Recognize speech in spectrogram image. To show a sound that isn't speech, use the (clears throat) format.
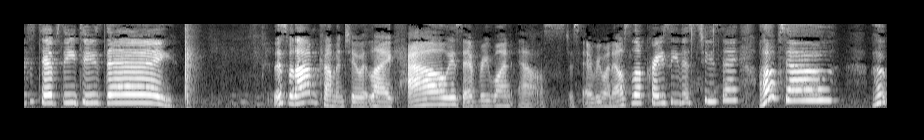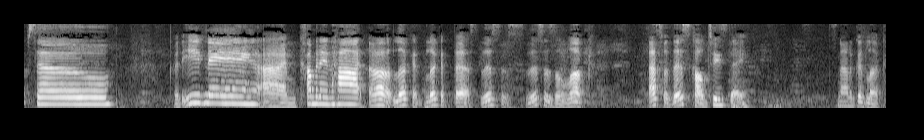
It's Tipsy Tuesday. This is what I'm coming to it like. How is everyone else? Does everyone else look crazy this Tuesday? I hope so. I hope so. Good evening. I'm coming in hot. Oh, look at look at this. This is this is a look. That's what this is called Tuesday. It's not a good look.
